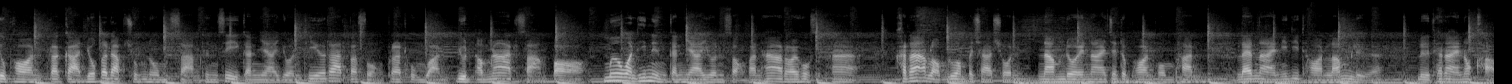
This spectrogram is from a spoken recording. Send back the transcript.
ตุพรประกาศยกระดับชุมนุม 3-4 กันยายนที่ราชประสงค์ประทุมวัน หยุดอำนาจ 3 ปอ เมื่อวันที่ 1 กันยายน 2565 คณะหลอมรวมประชาชน นำโดยนายจตุพรพรมพันธ์ และนายนิติธรล้ำเหลือ หรือทนายนกเขา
